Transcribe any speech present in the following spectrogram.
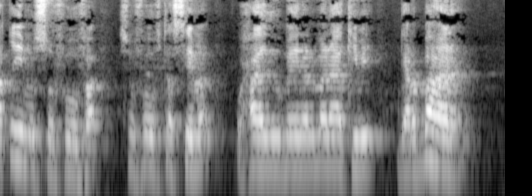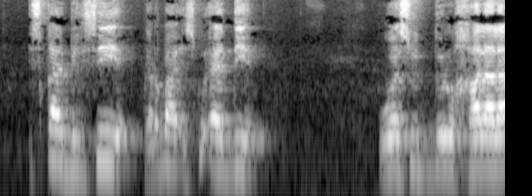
aqiimu sufuufa sufuufta sima waxaaduu bayna almanaakibi garbahana isqaabilsiiya garbaha isku aadiya wasudu lkhalala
